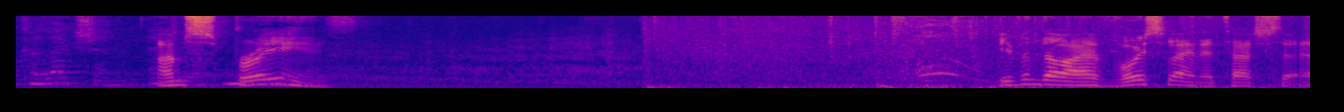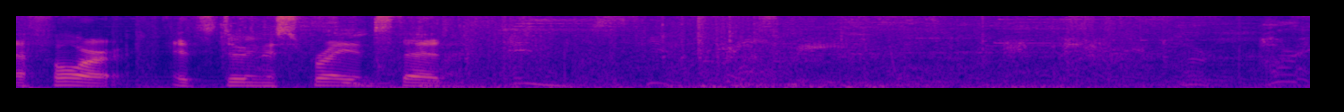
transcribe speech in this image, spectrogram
Collection. I'm spraying. Even though I have voice line attached to F4, it's doing a spray instead. Hurry, hurry.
